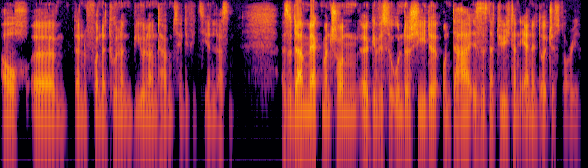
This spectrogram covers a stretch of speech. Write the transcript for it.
auch äh, dann von Naturland und Bioland haben zertifizieren lassen. Also da merkt man schon äh, gewisse Unterschiede und da ist es natürlich dann eher eine deutsche Story,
